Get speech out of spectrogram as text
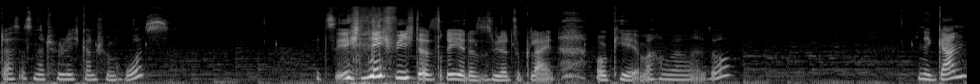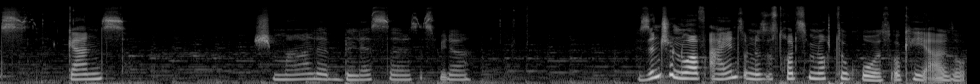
Das ist natürlich ganz schön groß. Jetzt sehe ich nicht, wie ich das drehe. Das ist wieder zu klein. Okay, machen wir mal so. Eine ganz, ganz schmale Blässe. Das ist wieder... Wir sind schon nur auf 1 und es ist trotzdem noch zu groß. Okay, also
